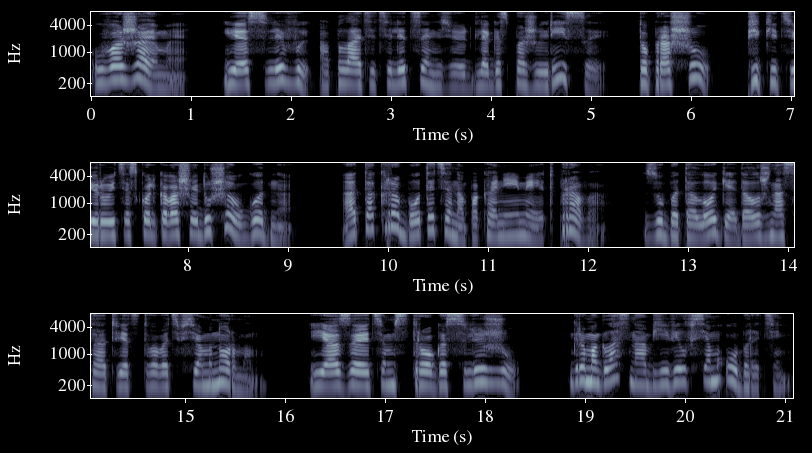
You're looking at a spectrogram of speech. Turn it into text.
Уважаемые, если вы оплатите лицензию для госпожи Рисы, то прошу, пикетируйте сколько вашей душе угодно. А так работать она пока не имеет права. Зуботология должна соответствовать всем нормам. Я за этим строго слежу, громогласно объявил всем оборотень.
